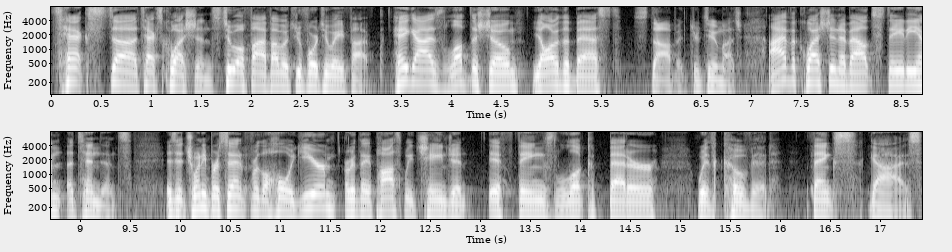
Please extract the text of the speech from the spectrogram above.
text uh, text questions 205 502 4285. Hey guys, love the show. Y'all are the best. Stop it. You're too much. I have a question about stadium attendance. Is it 20% for the whole year, or could they possibly change it if things look better with COVID? Thanks, guys.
